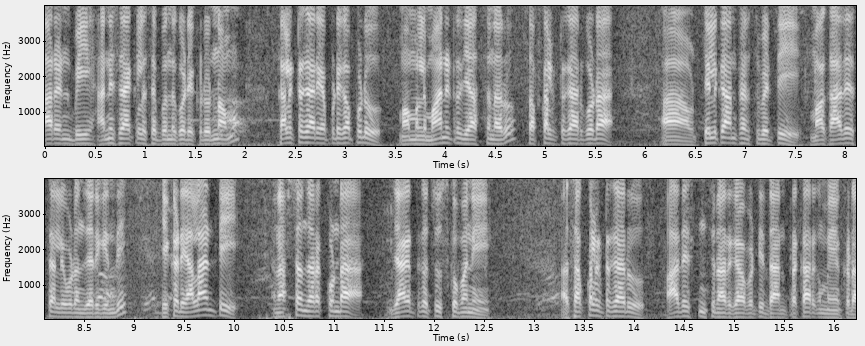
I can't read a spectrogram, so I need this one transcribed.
ఆర్ఎన్బి అన్ని శాఖల సిబ్బంది కూడా ఇక్కడ ఉన్నాము. కలెక్టర్ గారు ఎప్పటికప్పుడు మమ్మల్ని మానిటర్ చేస్తున్నారు. సబ్ కలెక్టర్ గారు కూడా టెలికాన్ఫరెన్స్ పెట్టి మాకు ఆదేశాలు ఇవ్వడం జరిగింది. ఇక్కడ ఎలాంటి నష్టం జరగకుండా జాగ్రత్తగా చూసుకోమని సబ్ కలెక్టర్ గారు ఆదేశించినారు కాబట్టి దాని ప్రకారం మేము ఇక్కడ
